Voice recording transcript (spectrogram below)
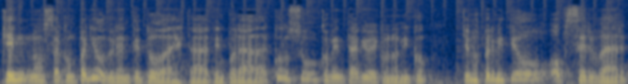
quien nos acompañó durante toda esta temporada con su comentario económico que nos permitió observar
